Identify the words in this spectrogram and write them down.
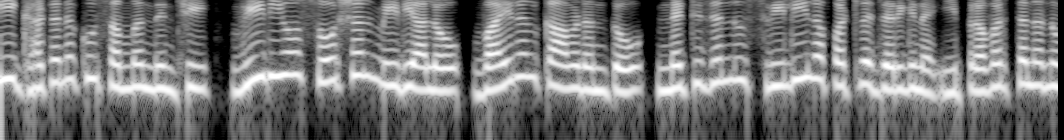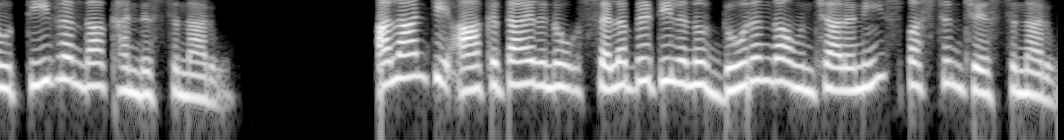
ఈ ఘటనకు సంబంధించి వీడియో సోషల్ మీడియాలో వైరల్ కావడంతో నెటిజన్లు శ్రీలీల పట్ల జరిగిన ఈ ప్రవర్తనను తీవ్రంగా ఖండిస్తున్నారు. అలాంటి ఆకతాయిలను సెలబ్రిటీలను దూరంగా ఉంచాలని స్పష్టం చేస్తున్నారు.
